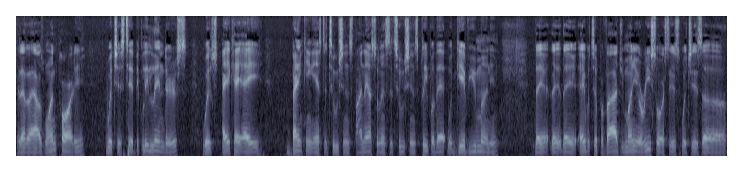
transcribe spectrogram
that allows one party, which is typically lenders, which aka banking institutions, financial institutions, people that will give you money. They they they're able to provide you money or resources, which is uh,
